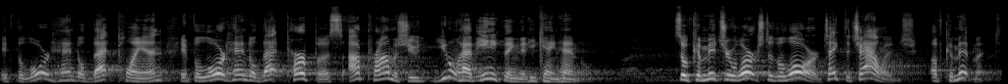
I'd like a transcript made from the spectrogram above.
if the Lord handled that plan, if the Lord handled that purpose, I promise you, you don't have anything that He can't handle. So commit your works to the Lord. Take the challenge of commitment.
